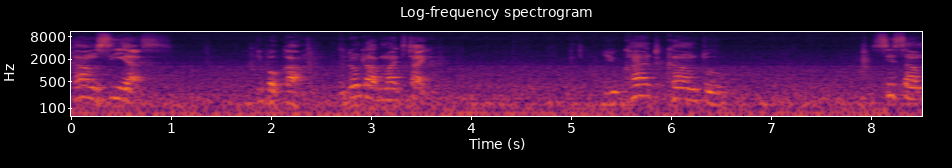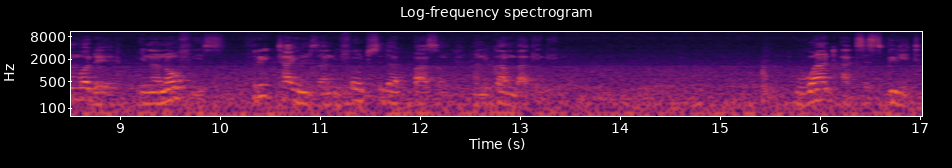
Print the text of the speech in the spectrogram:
Come see us. People come. You don't have much time. You can't come to see somebody in an office three times and you fail to see that person and you come back again. We want accessibility.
